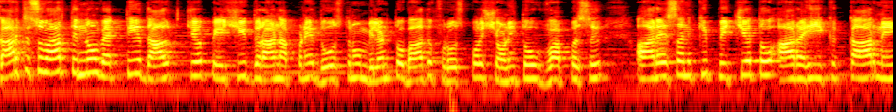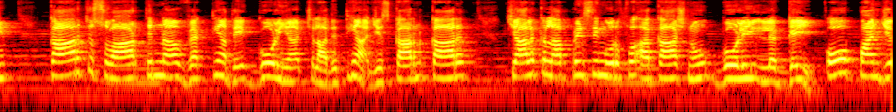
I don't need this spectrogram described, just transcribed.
ਕਾਰ 'ਚ ਸਵਾਰ ਤਿੰਨੋਂ ਵਿਅਕਤੀ ਅਦਾਲਤ 'ਚ ਪੇਸ਼ੀ ਦੌਰਾਨ ਆਪਣੇ ਦੋਸਤ ਨੂੰ ਮਿਲਣ ਤੋਂ ਬਾਅਦ ਫਿਰੋਜ਼ਪੁਰ ਛਾਉਣੀ ਤੋਂ ਵਾਪਸ ਆ ਰਹੇ ਸਨ ਕਿ ਪਿੱਛੇ ਤੋਂ ਆ ਰਹੀ ਇੱਕ ਕਾਰ ਨੇ ਕਾਰ 'ਚ ਸਵਾਰ ਤਿੰਨਾਂ ਵਿਅਕਤੀਆਂ ਤੇ ਗੋਲੀਆਂ ਚਲਾ ਦਿੱਤੀਆਂ, ਜਿਸ ਕਾਰਨ ਕਾਰ ਚਾਲਕ ਲਵਪ੍ਰੀਤ ਸਿੰਘ ਉਰਫ ਆਕਾਸ਼ ਨੂੰ ਗੋਲੀ ਲੱਗ ਗਈ। ਉਹ ਪੰਜ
